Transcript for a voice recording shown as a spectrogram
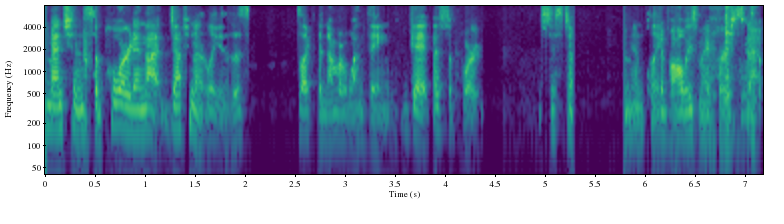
mention support. And that definitely is like the number one thing, get a support system in place. Always my first step.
